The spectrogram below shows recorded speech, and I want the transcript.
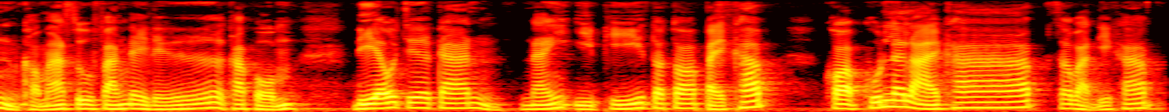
นต์เข้ามาสู่ฟังได้เด้อครับผม เดี๋ยวเจอกันในอีพีต่อๆไปครับ ขอบคุณหลาย ๆ ครับ สวัสดีครับ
